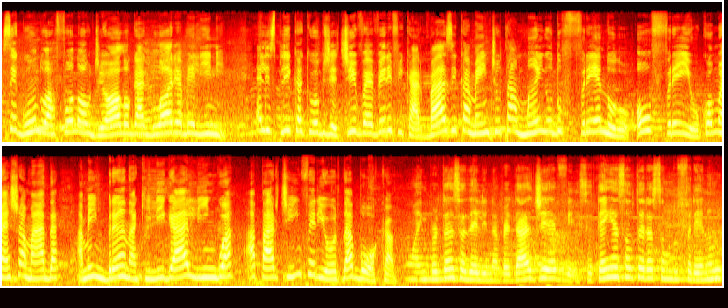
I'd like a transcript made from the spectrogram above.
segundo a fonoaudióloga Glória Bellini. Ela explica que o objetivo é verificar basicamente o tamanho do frênulo ou freio, como é chamada a membrana que liga a língua à parte inferior da boca. A importância dele, na verdade, é ver se tem essa alteração do frênulo,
